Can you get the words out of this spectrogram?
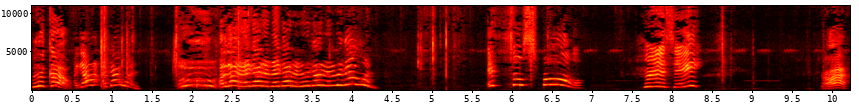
Where'd it go? I got it. I got one. I got it! I got it! I got it! I got it! I got one! It's so small. Where is he? Ah!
